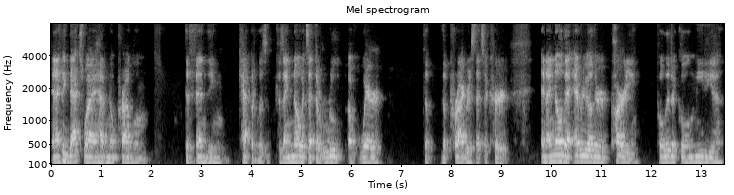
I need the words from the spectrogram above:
And i think that's why i have no problem defending capitalism because i know it's at the root of where the the progress that's occurred. And I know that every other party, political, media,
